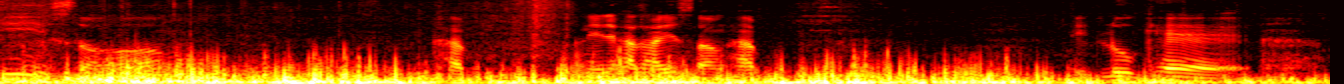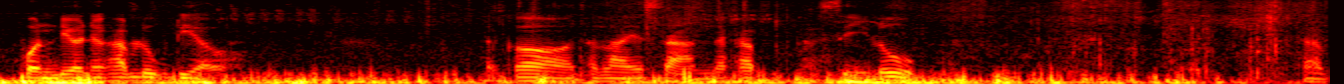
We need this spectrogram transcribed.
ที่สองครับอันนี้นะครับทลายที่สองครับ ติดลูกแค่ผลเดียวนะครับ ลูกเดียว แล้วก็ทลายสามนะครับสี่ลูกครับ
